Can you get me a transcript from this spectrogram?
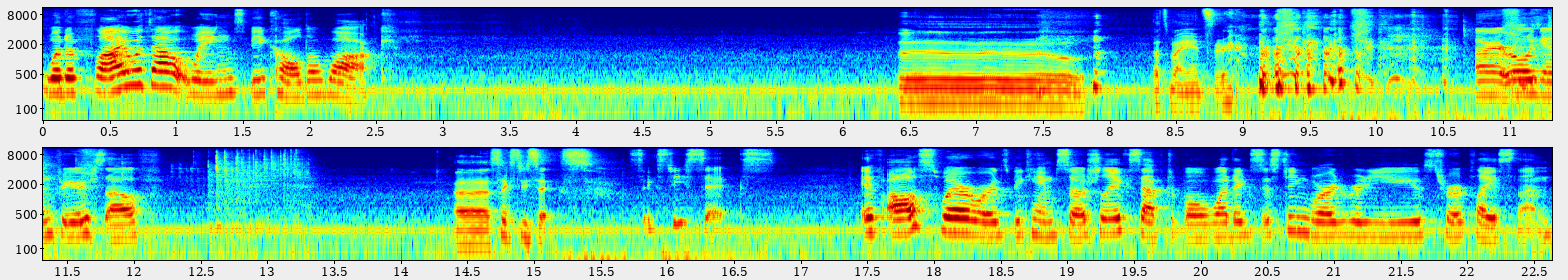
Would a fly without wings be called a walk? Boo. That's my answer. Alright, roll again for yourself. uh, 66. 66. If all swear words became socially acceptable, what existing word would you use to replace them?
